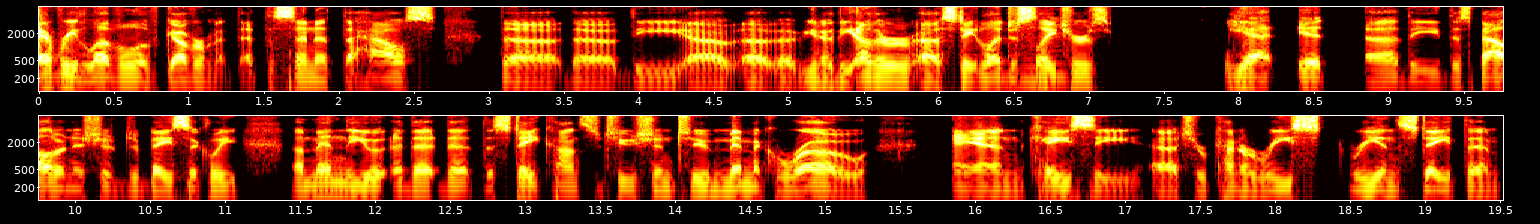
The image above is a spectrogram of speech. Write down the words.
every level of government at the Senate, the House, the the the uh, uh, you know the other uh, state legislatures. Yet it uh, the this ballot initiative to basically amend the the the, the state constitution to mimic Roe and Casey uh, to kind of re- reinstate them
